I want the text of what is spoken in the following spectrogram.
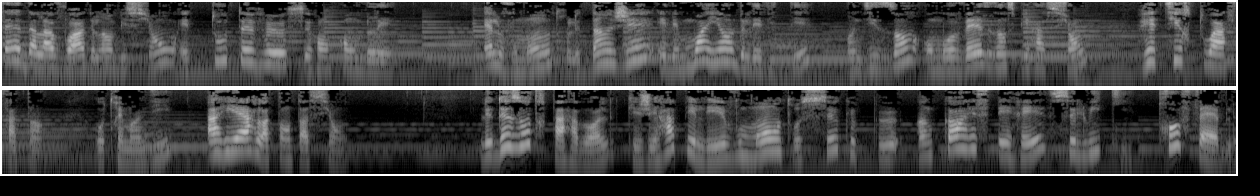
Cède à la voix de l'ambition et tous tes voeux seront comblés. Elle vous montre le danger et les moyens de l'éviter en disant aux mauvaises inspirations Retire-toi, Satan. Autrement dit, arrière la tentation. Les deux autres paraboles que j'ai rappelées vous montrent ce que peut encore espérer celui qui, trop faible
